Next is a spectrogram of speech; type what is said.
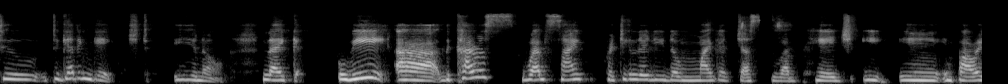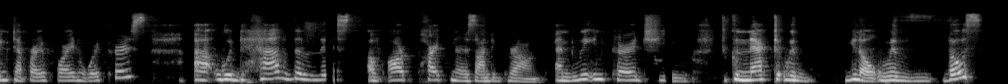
to to get engaged, you know, like we uh the KAIROS website, particularly the migrant justice web page empowering temporary foreign workers, uh, would have the list of our partners on the ground. And we encourage you to connect with you know, with those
